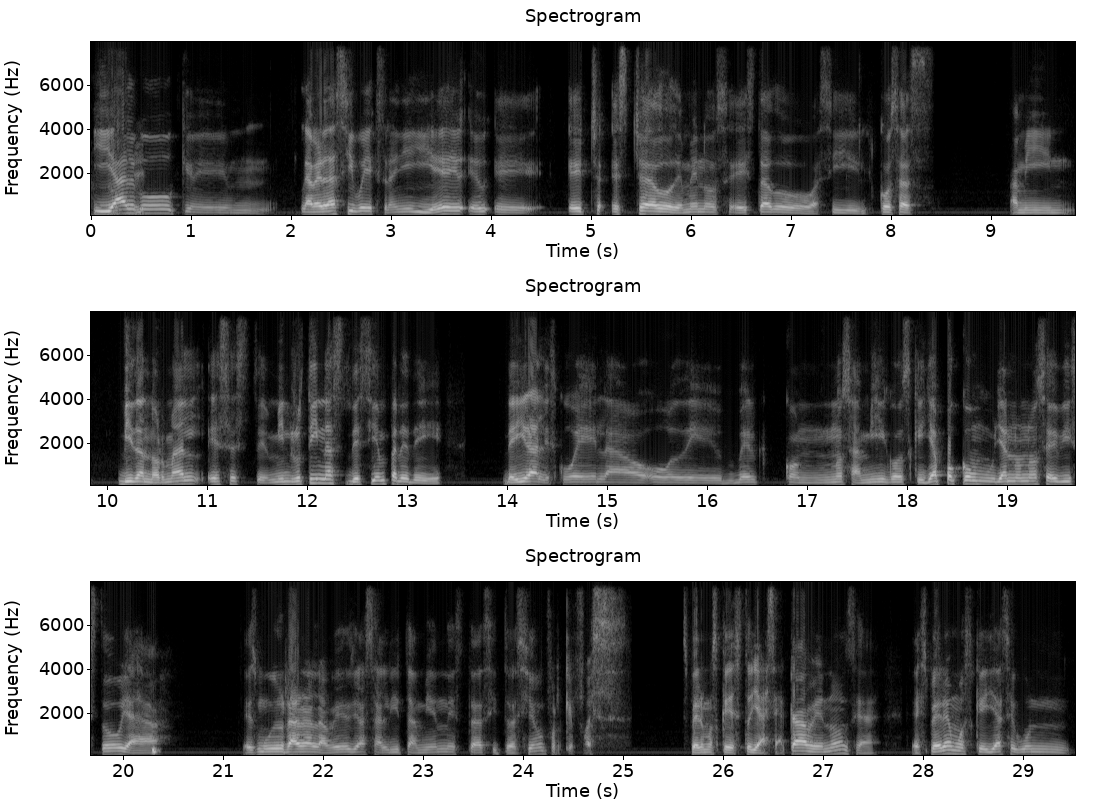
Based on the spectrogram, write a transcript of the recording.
y algo que mm, la verdad sí voy a extrañar y he, echado de menos, he estado así cosas a mi vida normal, es este, mis rutinas de siempre de, de ir a la escuela o de ver con unos amigos que ya poco, ya no nos he visto, ya es muy rara la vez ya salir también esta situación, porque pues esperemos que esto ya se acabe, ¿no? O sea, esperemos que ya según,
